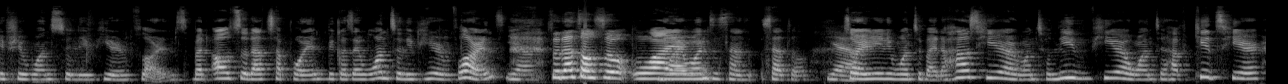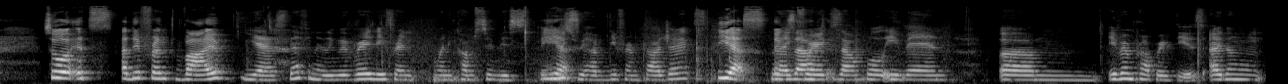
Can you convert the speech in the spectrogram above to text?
if she wants to live here in Florence. But also that's a point because I want to live here in Florence. Yeah. So that's also why, I want to set- settle. Yeah. So I really want to buy the house here. I want to live here. I want to have kids here. So it's a different vibe. Yes, definitely. We're very different when it comes to these things. Yes. We have different projects. Yes, Like exactly. for example, even um even properties. I don't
